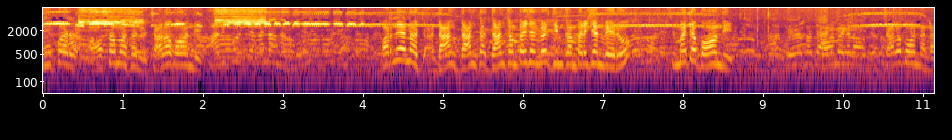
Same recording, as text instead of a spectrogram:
సూపర్ అవసరం అసలు. చాలా బాగుంది. పర్లేదు అన్న. దాని దాని దాని కంపారిజన్ వేరు దీని కంపారిజన్ వేరు. సినిమా అయితే బాగుంది. చాలా బాగుంది అన్న.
